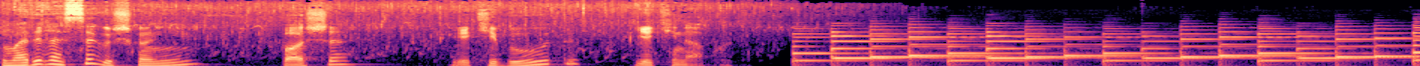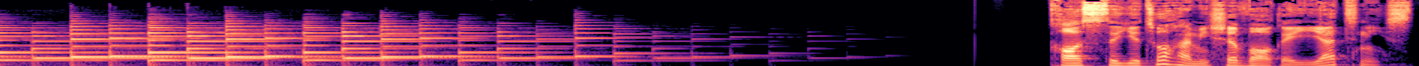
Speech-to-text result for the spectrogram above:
اومدی قصه گوش کنی؟ باشه یکی بود یکی نبود خواسته تو همیشه واقعیت نیست.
